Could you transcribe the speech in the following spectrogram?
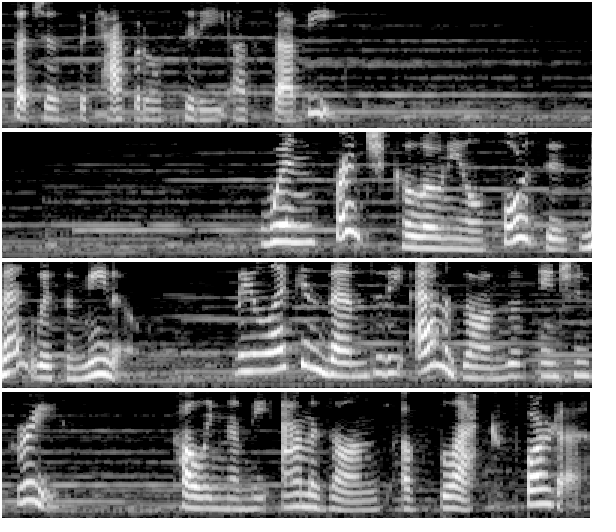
such as the capital city of Savi. When French colonial forces met with the Mino, they likened them to the Amazons of ancient Greece, calling them the Amazons of Black Sparta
